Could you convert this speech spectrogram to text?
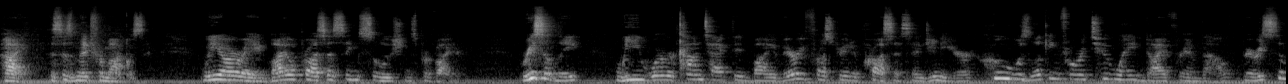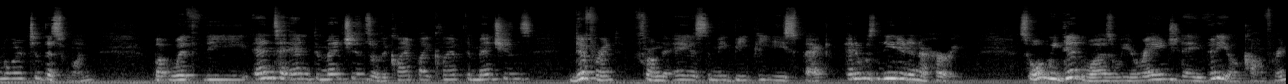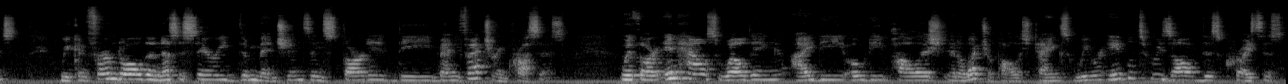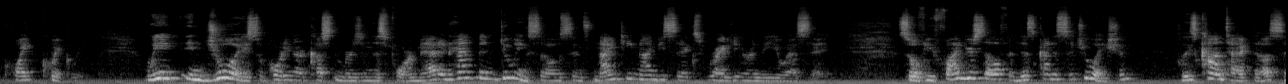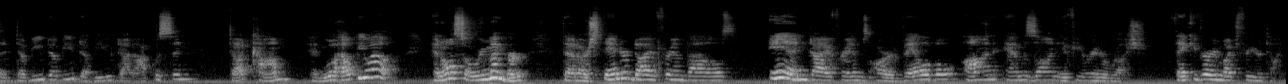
Hi, this is Mitch from Aquasyn. We are a bioprocessing solutions provider. Recently, we were contacted by a very frustrated process engineer who was looking for a two-way diaphragm valve, very similar to this one, but with the end-to-end dimensions or the clamp-by-clamp dimensions different from the ASME BPE spec, and it was needed in a hurry. So what we did was we arranged a video conference we confirmed all the necessary dimensions and started the manufacturing process. With our in-house welding, ID, OD polish, and electropolish tanks, we were able to resolve this crisis quite quickly. We enjoy supporting our customers in this format and have been doing so since 1996 right here in the USA. So if you find yourself in this kind of situation, please contact us at www.aquasyn.com and we'll help you out. And also remember that our standard diaphragm valves and diaphragms are available on Amazon if you're in a rush. Thank you very much for your time.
